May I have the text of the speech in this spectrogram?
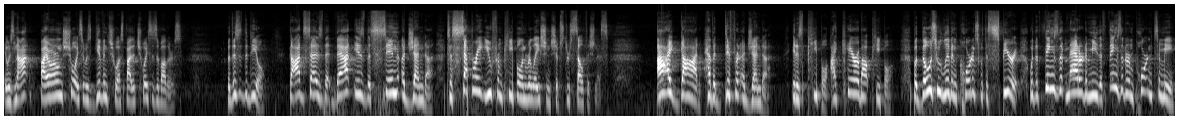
It was not by our own choice, it was given to us by the choices of others. But this is the deal God says that that is the sin agenda to separate you from people and relationships through selfishness. I, God, have a different agenda. It is people. I care about people. But those who live in accordance with the Spirit, with the things that matter to me, the things that are important to me,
